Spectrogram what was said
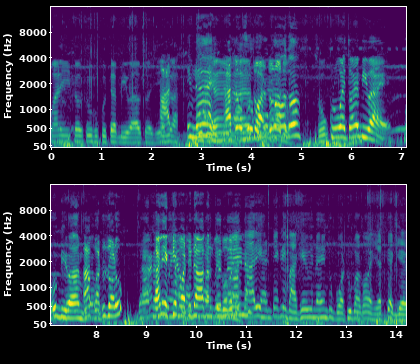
પડી તો તું હું કૂતરા તો એમ નહીં. આ તો હું તો અડધો છોકરું હોય તોય બીવાય. હું બીવાન આ ગોઠું જોડું. ખાલી એકે પોઠે દવાખાને કોઈ ગોગો. તારી હંટેકડી ભાગે એવી નહીં તું પોઠું ભાગો હેત કે ઘેર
